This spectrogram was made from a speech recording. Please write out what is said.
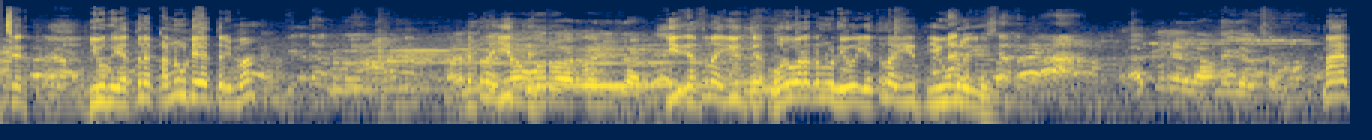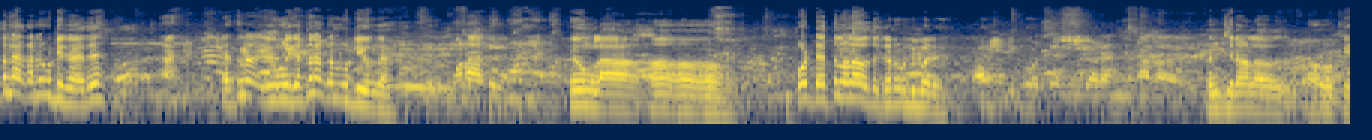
சரி இவங்க எத்தனை கண்ணுக்குடியா தெரியுமா? எத்தனை ஈத்து? ஒரு வாரம் வண்டி வரும் ஈ- எத்தனை ஈத்து? ஒரு வாரம் கண்ணுக்குடி எத்தனை ஈத்து இவங்களுக்கு? நான் எத்தனை கண்ணுக்குட்டிண்ணா இது? எத்தனை இவங்களுக்கு எத்தனை கண்ணுக்குட்டி இவங்க? மூணாவது. இவங்களா? ஆ ஆ ஆ. போட்டு எத்தனை நாள் ஆகுது கண்ணுக்குட்டி மாதிரி கணிட்டு போட்டு நீ ஒரு அஞ்சு நாள் ஆகுது. அஞ்சு ஓகே.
